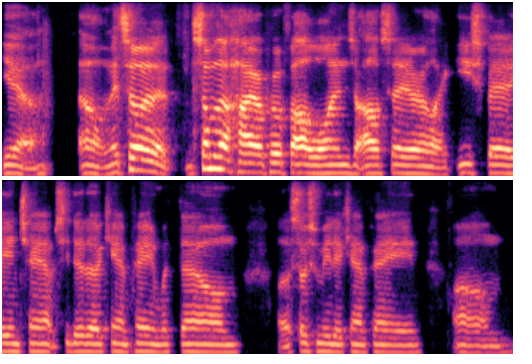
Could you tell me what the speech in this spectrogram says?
Yeah. Um, it's a, some of the higher profile ones I'll say are like Eastbay and Champs. He did a campaign with them, a social media campaign. Um,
